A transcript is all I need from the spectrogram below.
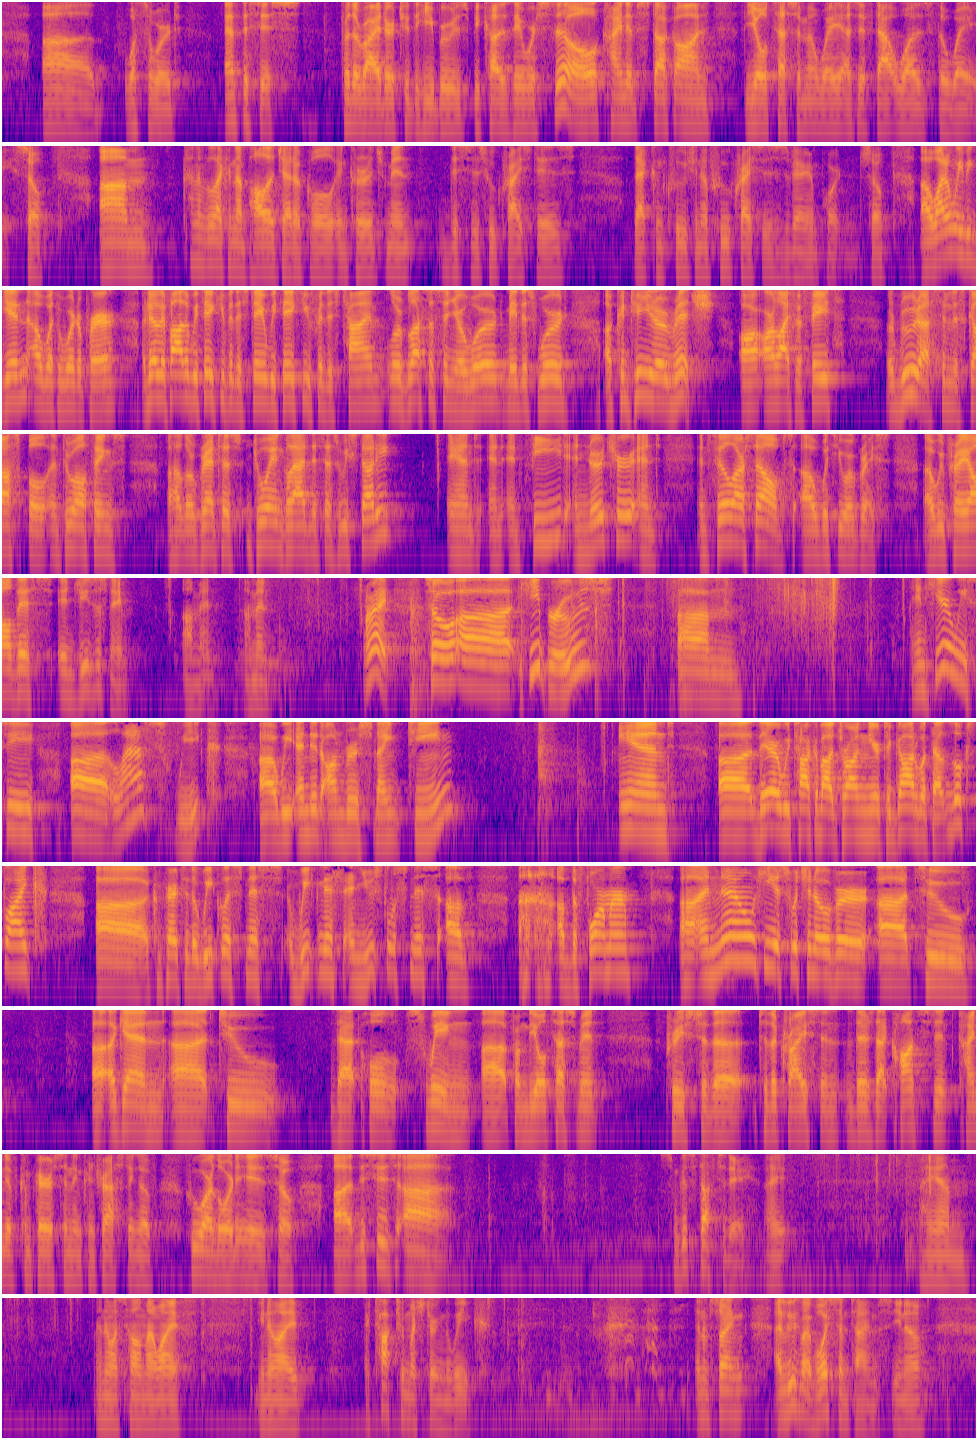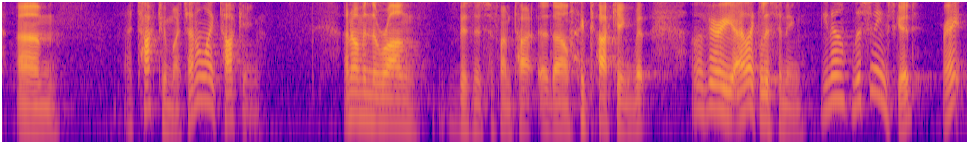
uh, what's the word, emphasis for the writer to the Hebrews because they were still kind of stuck on the Old Testament way as if that was the way. So, um, kind of like an apologetical encouragement. This is who Christ is. That conclusion of who Christ is is very important. So, uh, why don't we begin uh, with a word of prayer? Our dearly Father, we thank you for this day. We thank you for this time. Lord, bless us in your word. May this word uh, continue to enrich our, our life of faith, root us in this gospel, and through all things, uh, Lord, grant us joy and gladness as we study and, and, and feed and nurture and, and fill ourselves uh, with your grace. Uh, we pray all this in Jesus' name. Amen. Amen. All right. So, uh, Hebrews. Um, and here we see uh, last week uh, we ended on verse 19. And uh, there we talk about drawing near to God, what that looks like. Uh, compared to the weakness, weakness and uselessness of of the former. Uh, and now he is switching over to, again, to that whole swing uh, from the Old Testament priest to the, to the Christ. And there's that constant kind of comparison and contrasting of who our Lord is. So uh, this is some good stuff today. I, I am. Um, I know I was telling my wife, you know, I, I talk too much during the week and I'm starting, I lose my voice sometimes, you know. Um, I talk too much. I don't like talking. I know I'm in the wrong business if I'm ta- I don't like talking, but I'm very, I like listening. You know, listening's good, right?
